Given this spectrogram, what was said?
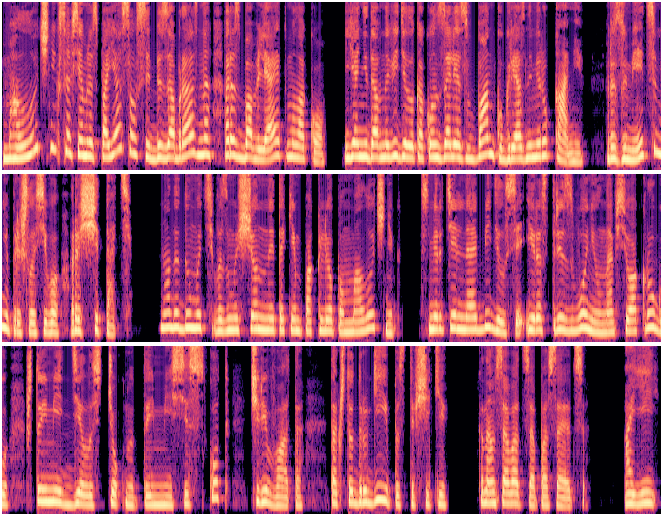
«Молочник совсем распоясался, безобразно разбавляет молоко. Я недавно видела, как он залез в банку грязными руками. Разумеется, мне пришлось его рассчитать». Надо думать, возмущенный таким поклепом молочник смертельно обиделся и растрезвонил на всю округу, что иметь дело с чокнутой миссис Скотт чревато, так что другие поставщики к нам соваться опасаются. А ей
